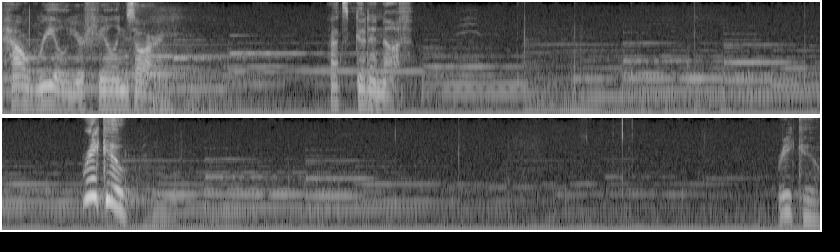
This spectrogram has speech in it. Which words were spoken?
how real your feelings are. That's good enough. Riku! Riku.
